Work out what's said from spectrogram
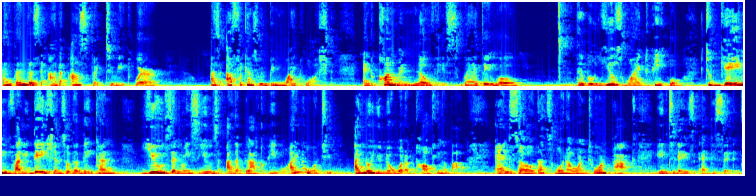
And then there's the other aspect to it where as Africans we've been whitewashed and conmen know this, where they will they will use white people to gain validation so that they can use and misuse other black people. I know what you I know you know what I'm talking about. And so that's what I want to unpack in today's episode.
